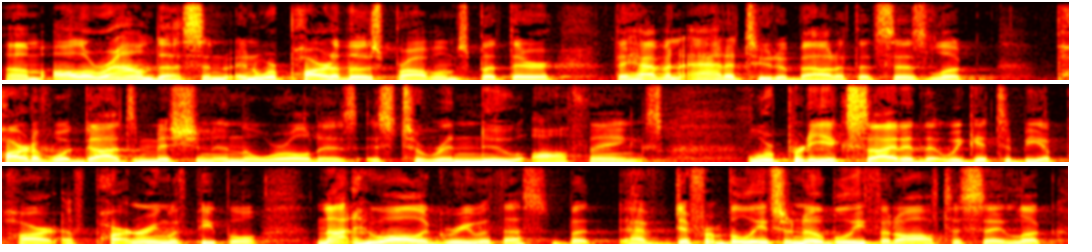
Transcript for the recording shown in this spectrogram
um, all around us. And, and we're part of those problems, but they're, they have an attitude about it that says, look, part of what God's mission in the world is, is to renew all things. We're pretty excited that we get to be a part of partnering with people, not who all agree with us, but have different beliefs or no belief at all, to say, look,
